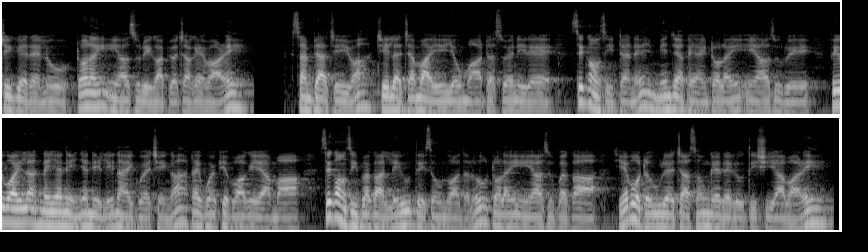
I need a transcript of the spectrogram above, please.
ရှိခဲ့တယ်လို့တော်လိုင်းအင်အားစုတွေကပြောကြားခဲ့ပါတယ်။ စံပြကျေးရွာကျေးလက်ကျမ်းမာရေးရုံးမှာတက်ဆွဲနေတဲ့စစ်ကောင်စီတပ်နဲ့မြင်းကြံခရိုင်တော်လိုင်းအင်အားစုတွေဖေဖော်ဝါရီလ2ရက်နေ့ညနေ4နာရီခွဲအချိန်ကတိုက်ပွဲဖြစ်ပွားခဲ့ရမှာစစ်ကောင်စီဘက်က၄ဦးသေဆုံးသွားတယ်လို့တော်လိုင်းအင်အားစုဘက်ကရဲဘော်တအူးလည်းကြာဆုံးခဲ့တယ်လို့သိရှိရပါတယ်။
